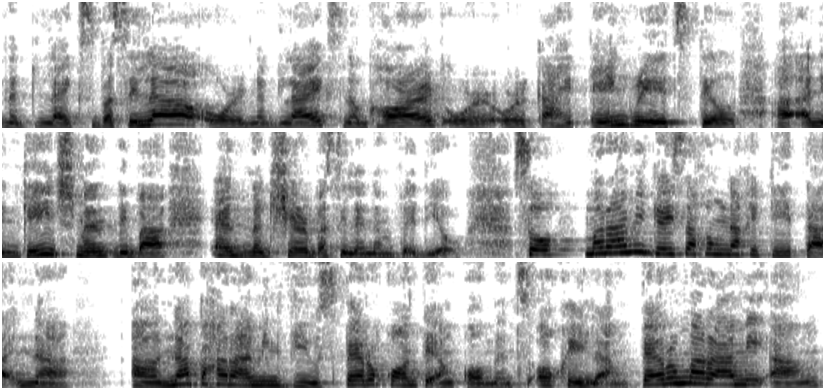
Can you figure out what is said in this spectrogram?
nag-likes ba sila? Or nag-likes, nag-heart, or, or kahit angry, it's still uh, an engagement, di ba? And nag-share ba sila ng video? So, marami guys akong nakikita na ah, napakaraming views, pero konti ang comments, okay lang. Pero marami ang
